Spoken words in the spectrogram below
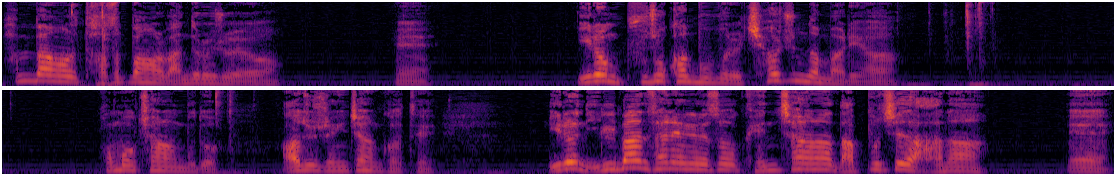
한 방을 다섯 방을 만들어줘요. 예, 이런 부족한 부분을 채워준단 말이야. 광목천왕부도 아주 괜찮은 것 같아. 이런 일반 사냥에서 괜찮아 나쁘지 않아. 예,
